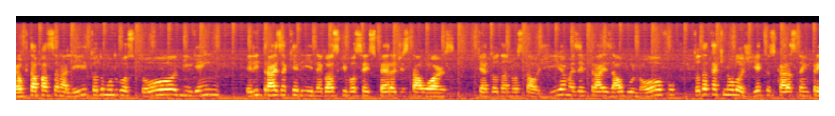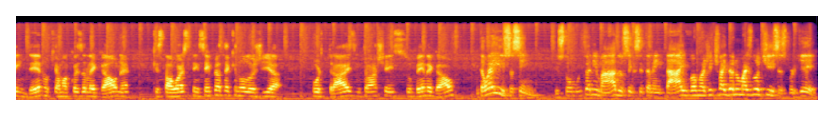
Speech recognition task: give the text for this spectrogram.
é o que tá passando ali, todo mundo gostou, ninguém. Ele traz aquele negócio que você espera de Star Wars, que é toda nostalgia, mas ele traz algo novo, toda a tecnologia que os caras estão empreendendo, que é uma coisa legal, né? Que Star Wars tem sempre a tecnologia por trás, então achei isso bem legal. Então é isso, assim, estou muito animado, eu sei que você também tá, e vamos, a gente vai dando mais notícias, porque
